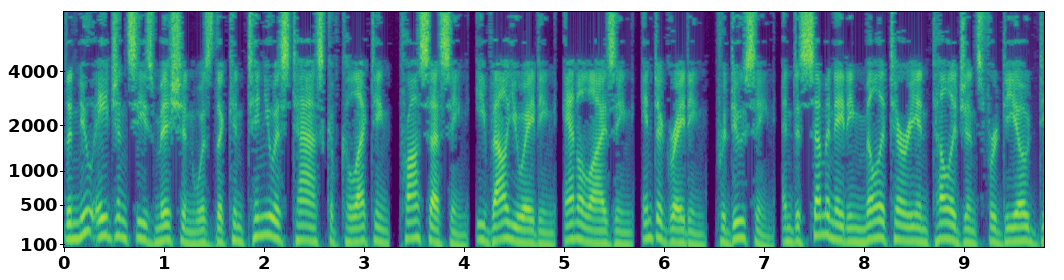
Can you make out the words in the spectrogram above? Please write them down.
The new agency's mission was the continuous task of collecting, processing, evaluating, analyzing, integrating, producing, and disseminating military intelligence for DoD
